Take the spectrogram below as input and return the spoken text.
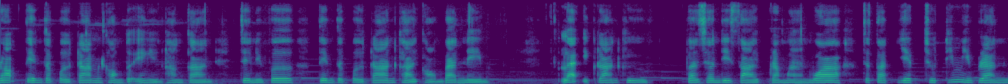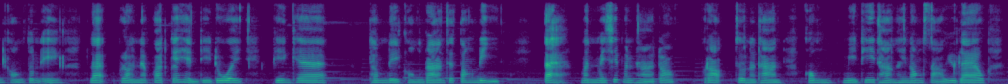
เพราะเตรียมจะเปิดร้านเป็นของตัวเองอย่างทางการ เจนนิเฟอร์เตรียมจะเปิดร้านขายของแบรนด์เนม และอีกร้านคือแฟชั่นดีไซน์ประมาณว่าจะตัดเย็บชุดที่มีแบรนด์ของตนเอง และพลอยนภัสก็เห็นดีด้วย เพียงแค่ทำเลของร้านจะต้องดี แต่มันไม่ใช่ปัญหาหรอก เพราะโจนาธานคงมีที่ทางให้น้องสาวอยู่แล้ว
